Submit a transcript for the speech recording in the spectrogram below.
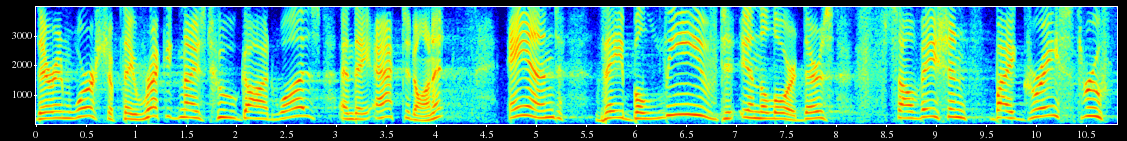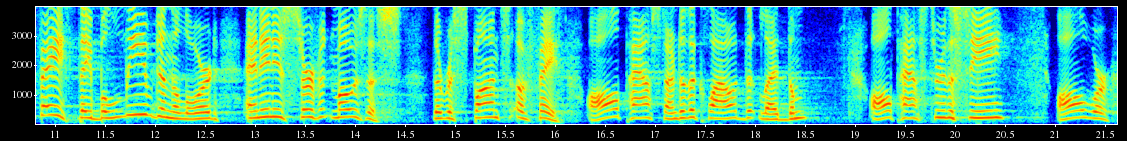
they're in worship. They recognized who God was and they acted on it and they believed in the Lord. There's salvation by grace through faith. They believed in the Lord and in his servant Moses. The response of faith. All passed under the cloud that led them, all passed through the sea, all were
